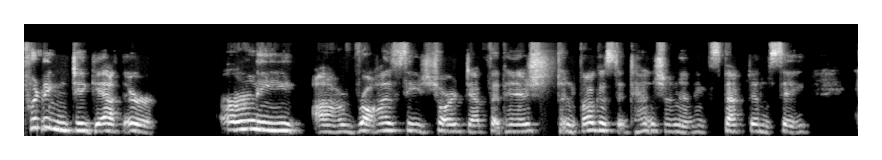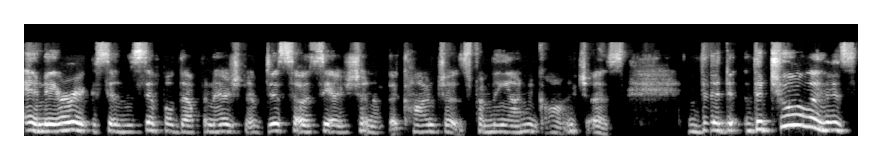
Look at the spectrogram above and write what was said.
putting together Ernie uh, Rossi's short definition, focused attention and expectancy, and Erickson's simple definition of dissociation of the conscious from the unconscious. The, the tool is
